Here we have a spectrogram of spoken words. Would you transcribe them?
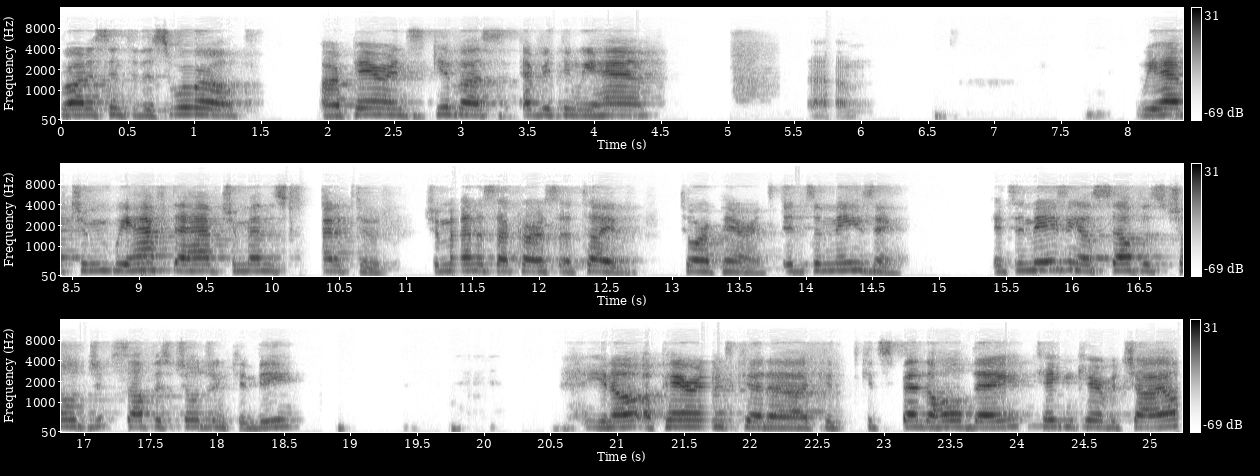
brought us into this world. Our parents give us everything we have. Um, we have to we have to have tremendous gratitude, tremendous hakaras hatov to our parents. It's amazing. It's amazing how selfish children, selfish children can be. You know, a parent could uh, could could spend the whole day taking care of a child,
